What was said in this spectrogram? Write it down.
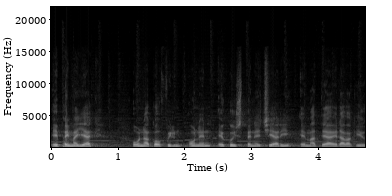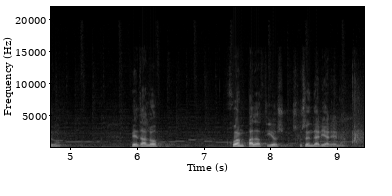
Epaimaiak, honako film honen ekoizpen etxeari ematea erabaki du. Pedalo, Juan Palacios zuzendariarena.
